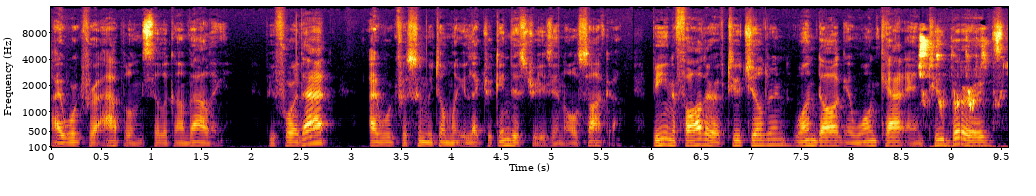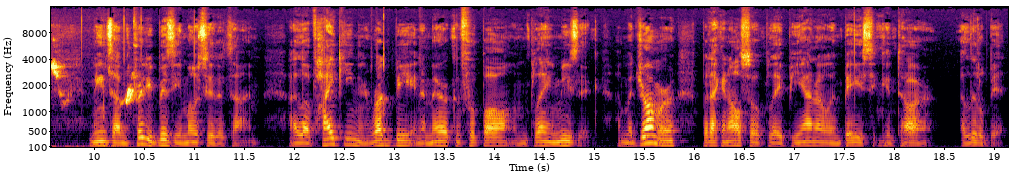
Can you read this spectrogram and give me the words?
I worked for Apple in Silicon Valley. Before that, I worked for Sumitomo Electric Industries in Osaka. Being a father of two children, one dog and one cat, and two birds means I'm pretty busy most of the time. I love hiking and rugby and American football and playing music. I'm a drummer, but I can also play piano and bass and guitar a little bit.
